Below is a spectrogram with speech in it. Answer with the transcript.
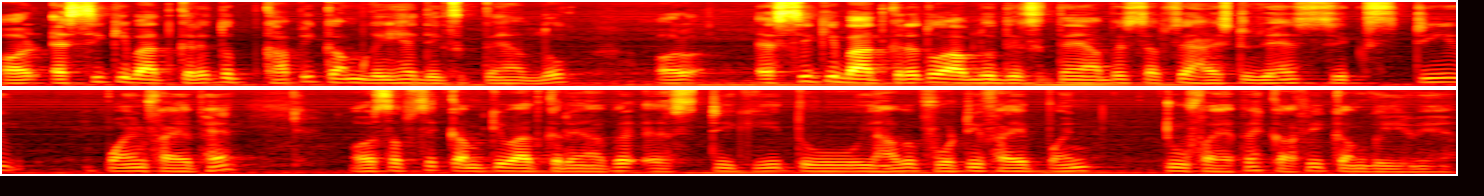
और एससी की बात करें तो काफ़ी कम गई है, देख सकते हैं आप लोग। और एससी की बात करें तो आप लोग देख सकते हैं यहाँ पे सबसे हाईएस्ट जो है सिक्सटी पॉइंट फाइव है और सबसे कम की बात करें यहाँ पर एस की तो यहाँ पर forty five point two five है, काफ़ी कम गई हुई है।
